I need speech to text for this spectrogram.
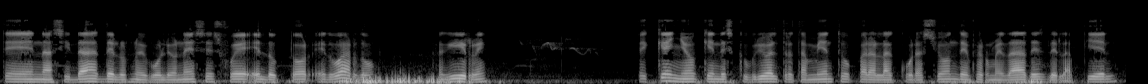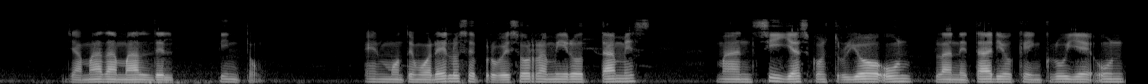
tenacidad de los nuevoleoneses fue el doctor Eduardo Aguirre, pequeño quien descubrió el tratamiento para la curación de enfermedades de la piel llamada mal del pinto. En Montemorelos el profesor Ramiro Tames Mancillas construyó un planetario que incluye un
